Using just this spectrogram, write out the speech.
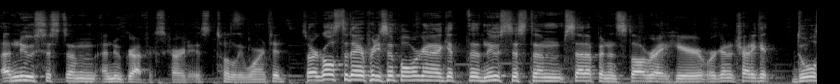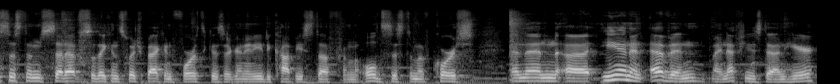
a new system, a new graphics card is totally warranted. So our goals today are pretty simple. We're gonna get the new system set up and installed right here. We're gonna try to get dual systems set up so they can switch back and forth because they're gonna need to copy stuff from the old system, of course. And then uh, Ian and Evan, my nephews down here,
